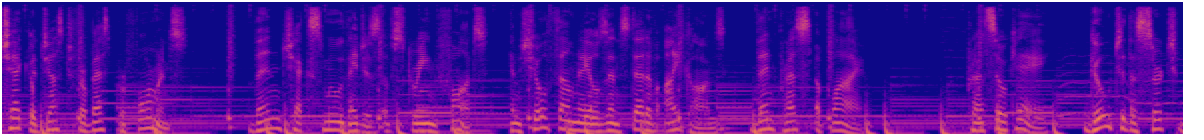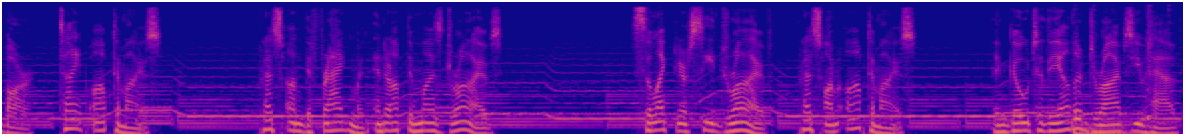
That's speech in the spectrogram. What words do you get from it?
Check adjust for best performance. Then check smooth edges of screen fonts, and show thumbnails instead of icons, then press apply. Press OK. Go to the search bar, type optimize. Press on defragment and optimize drives. Select your C drive, press on optimize. Then go to the other drives you have,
